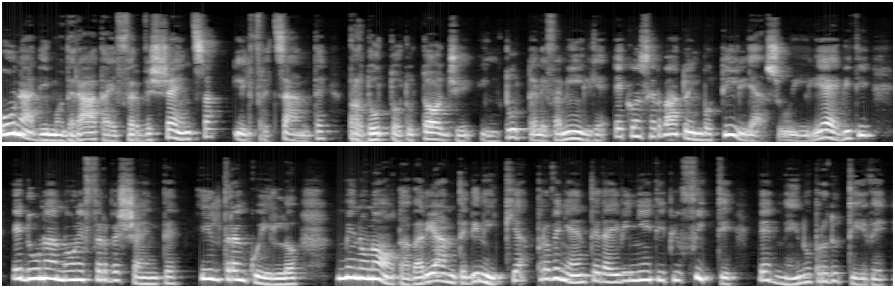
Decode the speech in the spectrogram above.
una di moderata effervescenza, il frizzante, prodotto tutt'oggi in tutte le famiglie e conservato in bottiglia sui lieviti, ed una non effervescente, il tranquillo, meno nota variante di nicchia proveniente dai vigneti più fitti e meno produttivi.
